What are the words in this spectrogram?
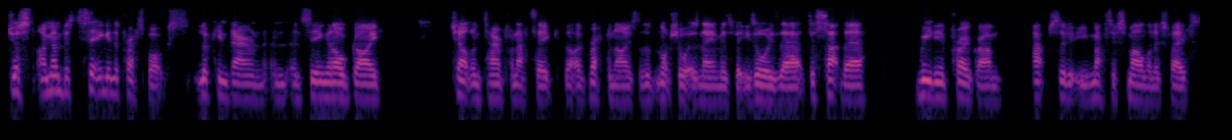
just. I remember sitting in the press box, looking down and, and seeing an old guy, Cheltenham Town fanatic that I've recognised. I'm not sure what his name is, but he's always there. Just sat there reading a program, absolutely massive smile on his face.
